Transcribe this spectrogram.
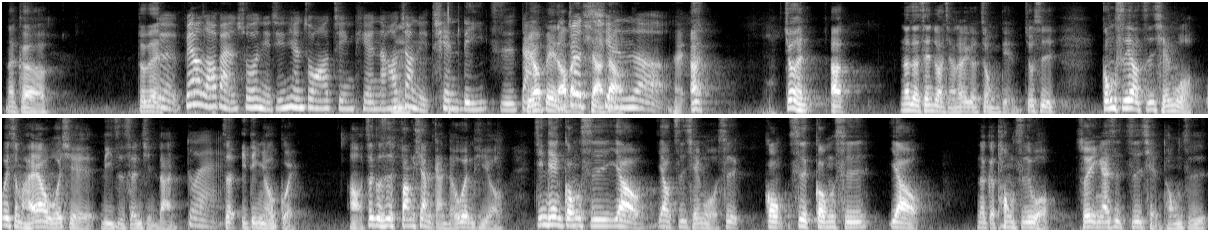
那个，对不对？对，不要老板说你今天做到今天，然后叫你签离职单，不要被老板你就吓到签了。哎啊，就很啊，那个 Sandra 讲到一个重点，就是公司要支遣我，为什么还要我写离职申请单？对，这一定有鬼。好、这个是方向感的问题哦。今天公司要要支遣我是公是公司要那个通知我，所以应该是支遣通知。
